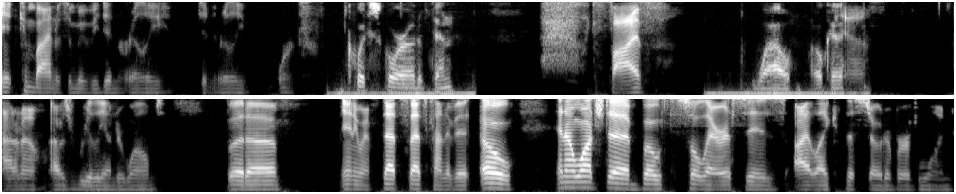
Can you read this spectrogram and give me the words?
it combined with the movie didn't really didn't really work. Quick score out of ten. Like five. Wow. Okay. Yeah. I don't know. I was really underwhelmed. But uh anyway, that's that's kind of it. Oh, and I watched uh both Solaris's I like the Soderbergh one,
